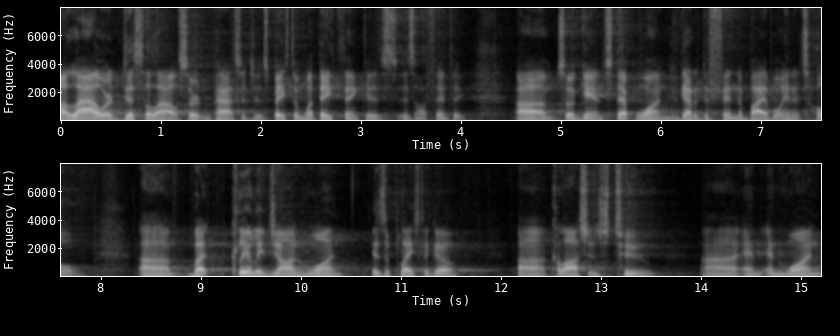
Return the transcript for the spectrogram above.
allow or disallow certain passages based on what they think is, is authentic. Um, so, again, step one, you've got to defend the Bible in its whole. Uh, but clearly, John 1 is a place to go, uh, Colossians 2 uh, and, and 1,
